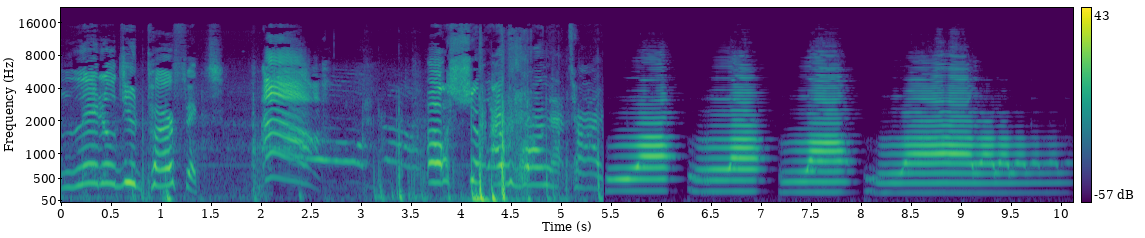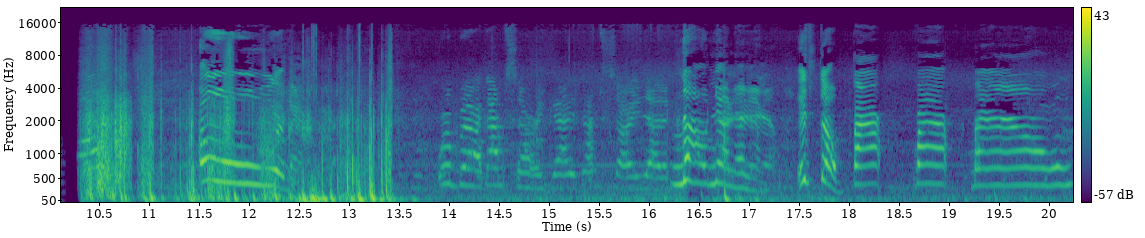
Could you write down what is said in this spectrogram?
little dude perfect. Oh shoot! I was wrong that time. Oh, we're back. We're back. I'm sorry, guys. I'm sorry that No, no, no, no, no. It's the bow, bow, bow.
